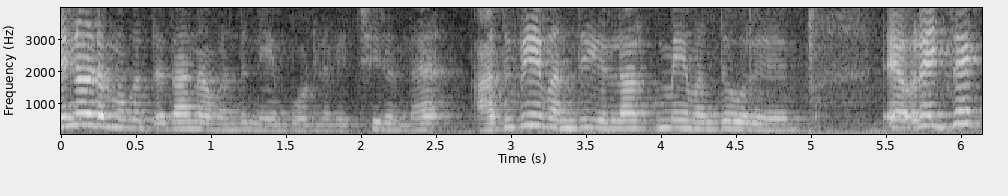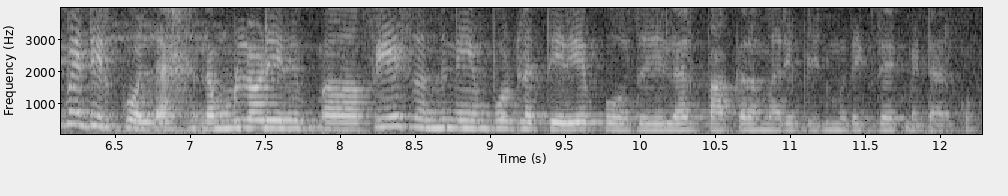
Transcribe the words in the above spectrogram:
என்னோடய முகத்தை தான் நான் வந்து நேம் போர்டில் வச்சுருந்தேன். அதுவே வந்து எல்லாருக்குமே வந்து ஒரு ஒரு எக்ஸைட்மெண்ட் இருக்கும்ல. நம்மளுடைய ஃபேஸ் வந்து நேம் போர்டில் தெரிய போகுது. எல்லோரும் பார்க்குற மாதிரி அப்படின்னும் போது எக்ஸைட்மெண்ட்டாக இருக்கும்.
